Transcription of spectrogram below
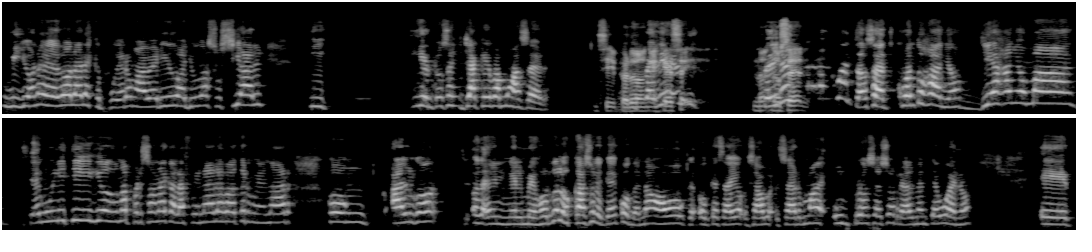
millones de dólares que pudieron haber ido a ayuda social y, y entonces ya qué vamos a hacer. Sí, perdón, es que no, sé. o sea, ¿cuántos años? ¿10 años más en un litigio de una persona que a la final va a terminar con algo en el mejor de los casos que quede condenado o que, se, se, arma un proceso realmente bueno, eh,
